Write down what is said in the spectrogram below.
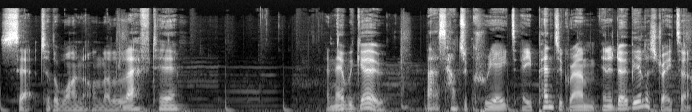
set to the one on the left here. And there we go. That's how to create a pentagram in Adobe Illustrator.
